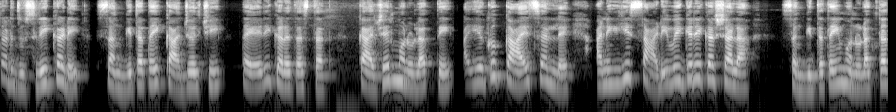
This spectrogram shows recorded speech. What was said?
तर दुसरीकडे संगीताताई काजलची तयारी करत असतात. काजल म्हणू लागते आई अगं काय चाललंय? आणि ही साडी वगैरे कशाला? संगीताताई म्हणू लागतात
